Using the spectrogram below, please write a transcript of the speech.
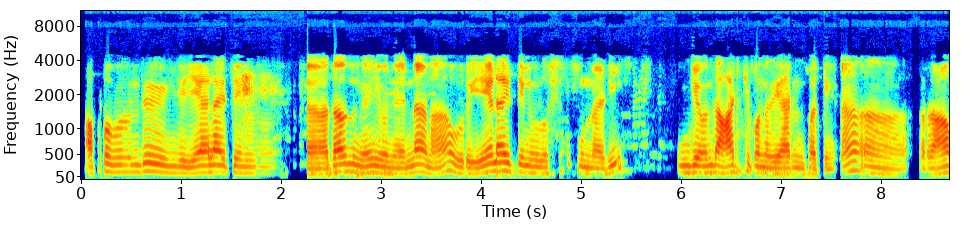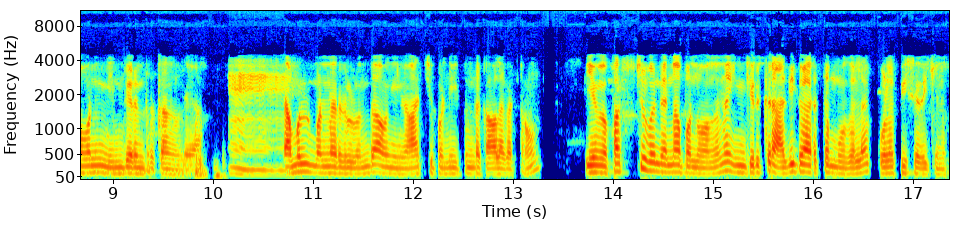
அப்ப வந்து இங்க ஏழாயிரத்தி ஐநூறு அதாவதுங்க இவங்க என்னன்னா ஒரு ஏழாயிரத்தி ஐநூறு வருஷத்துக்கு முன்னாடி இங்க வந்து ஆட்சி பண்ணது யாருன்னு பாத்தீங்கன்னா ராவணன் இந்திரன் இருக்காங்க இல்லையா. தமிழ் மன்னர்கள் வந்து அவங்க இங்க ஆட்சி பண்ணிட்டு இருந்த காலகட்டம் இவங்க ஃபர்ஸ்ட் வந்து என்ன பண்ணுவாங்கன்னா இங்க இருக்கிற அதிகாரத்தை முதல்ல குழப்பி சிதைக்கணும்.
